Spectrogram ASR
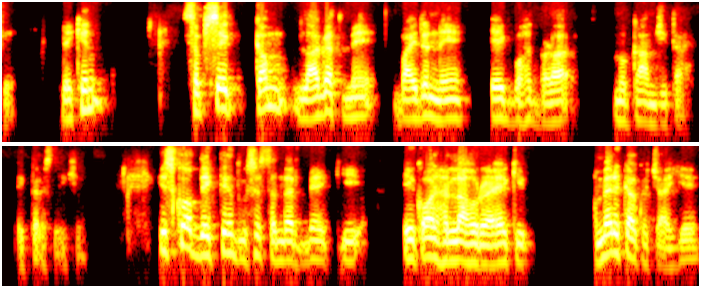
के। लेकिन सबसे कम लागत में बाइडन ने एक बहुत बड़ा मुकाम जीता है, एक तरह से देखिए। इसको अब देखते हैं दूसरे संदर्भ में कि एक और हल्ला हो रहा है कि अमेरिका को चाहिए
